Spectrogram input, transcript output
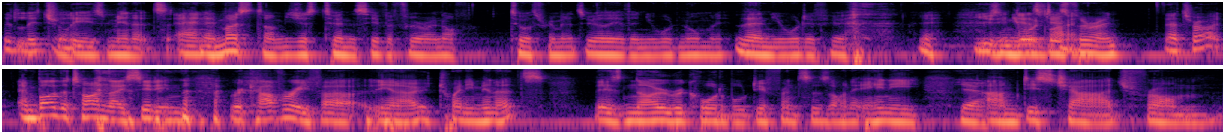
It literally Yeah. is minutes, and, And, most of the time, you just turn the sevoflurane off two or three minutes earlier than you would normally. Than you would if you yeah, Using than you desflurane. desflurane. that's right. And by the time they sit in recovery for you know twenty minutes, there's no recordable differences on any Yeah. um, discharge from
